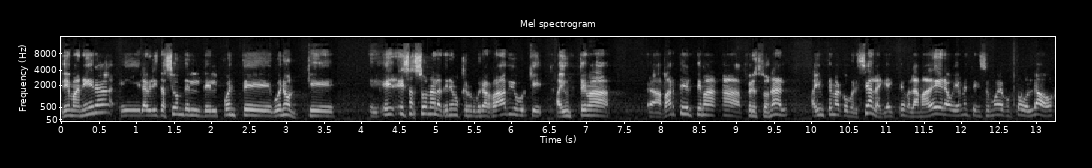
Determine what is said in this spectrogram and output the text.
de manera eh, la habilitación del, puente Buenón, que eh, e, esa zona la tenemos que recuperar rápido porque hay un tema, aparte del tema personal, hay un tema comercial, aquí hay tema, la madera obviamente que se mueve por todos lados,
